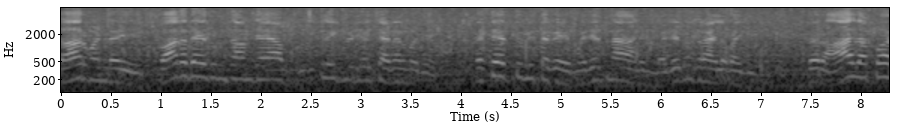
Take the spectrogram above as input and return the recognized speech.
नमस्कार मंडळी. स्वागत आहे तुमचं आमच्या या क्लिक व्हिडिओ चॅनलमध्ये कसे आहेत तुम्ही सगळे? मजेत ना? आणि मजेतच राहायला पाहिजे. तर आज आपण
